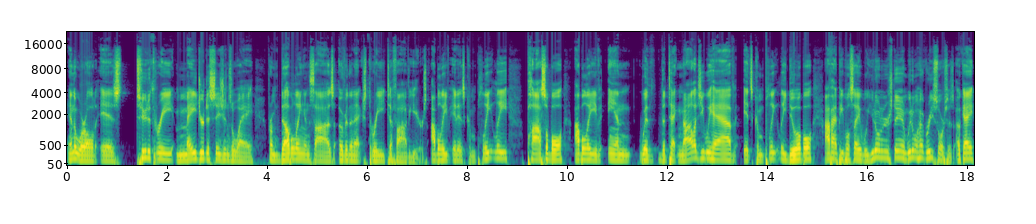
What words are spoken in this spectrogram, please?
in the world is two to three major decisions away from doubling in size over the next three to five years. I believe it is completely possible. I believe in with the technology we have, it's completely doable. I've had people say, "Well, you don't understand. We don't have resources." Okay?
